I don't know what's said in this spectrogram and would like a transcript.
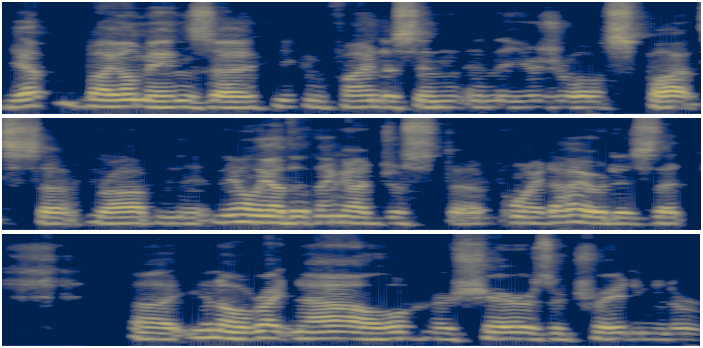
Yep, by all means, uh, you can find us in, in the usual spots, uh, Rob. And the, the, only other thing I'd just uh, point out is that, uh, you know, right now our shares are trading at a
